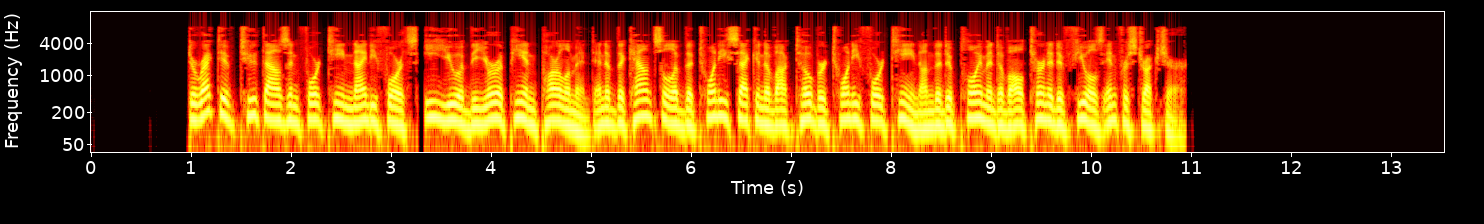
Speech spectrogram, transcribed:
Directive 2014-94, EU of the European Parliament and of the Council of the 22nd of October 2014 on the deployment of alternative fuels infrastructure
